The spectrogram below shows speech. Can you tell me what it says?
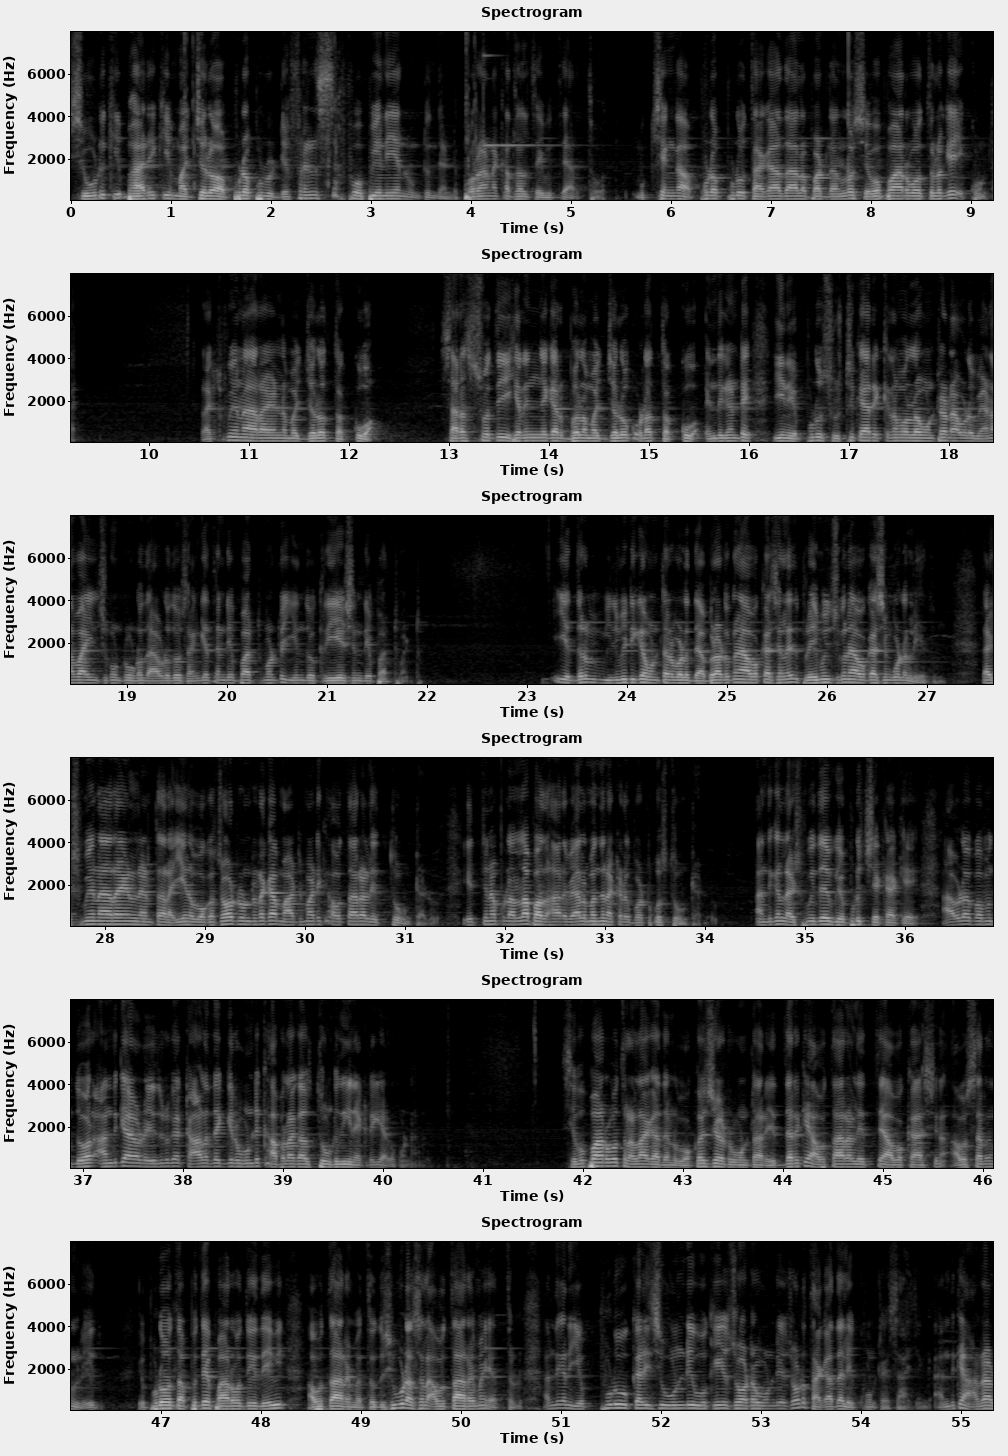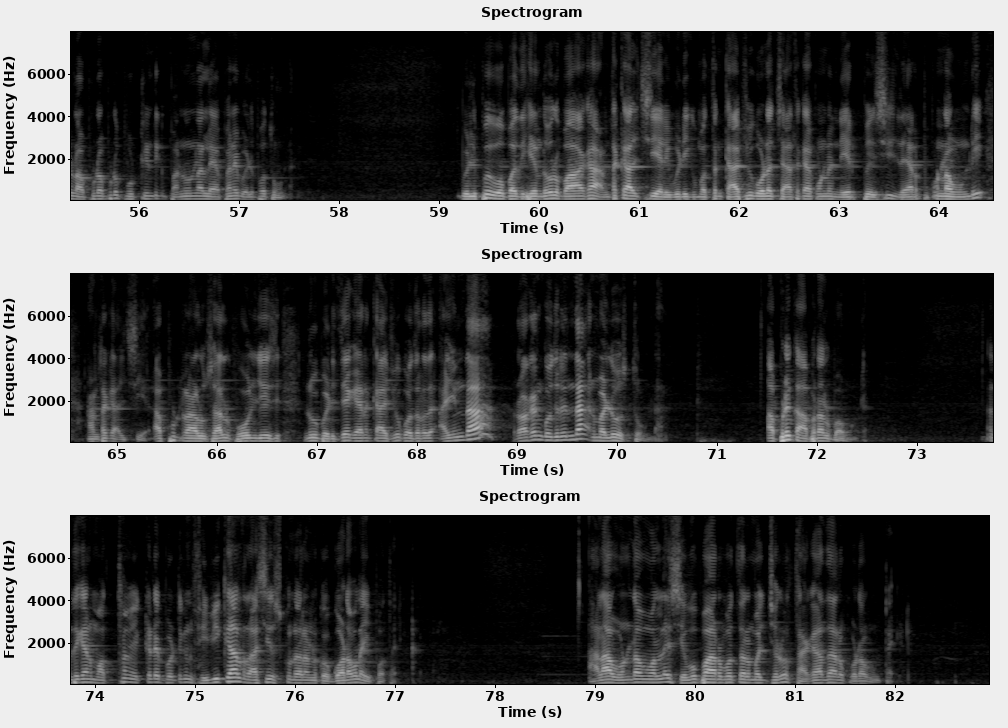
శివుడికి భార్యకి మధ్యలో అప్పుడప్పుడు డిఫరెన్స్ ఆఫ్ ఒపీనియన్ ఉంటుందండి. పురాణ కథలు చెబితే అర్థం. ముఖ్యంగా అప్పుడప్పుడు తగాదాలు పడడంలో శివపార్వతులకే ఎక్కువ ఉంటాయి. లక్ష్మీనారాయణ మధ్యలో తక్కువ. సరస్వతి హిరణ్య గర్భుల మధ్యలో కూడా తక్కువ. ఎందుకంటే ఈయన ఎప్పుడు సృష్టి కార్యక్రమంలో ఉంటాడు. ఆవిడ వీణ వాయించుకుంటూ ఆవిడదో సంగీతం డిపార్ట్మెంట్ ఈయనదో క్రియేషన్ డిపార్ట్మెంట్. ఈ ఇద్దరు విడివిడిగా ఉంటారు వాళ్ళు దెబ్బలాడుకునే అవకాశం లేదు ప్రేమించుకునే అవకాశం కూడా లేదు. లక్ష్మీనారాయణలు అంటారు ఈయన ఒక చోట ఉండగా మాటిమాటికి అవతారాలు ఎత్తూ ఉంటాడు. ఎత్తినప్పుడల్లా పదహారు వేల మందిని అక్కడికి పట్టుకొస్తూ ఉంటాడు. అందుకని లక్ష్మీదేవికి ఎప్పుడు చికాకే. ఆవిడ పాపం దూరం అందుకే ఆవిడ ఎదురుగా కాళ్ళ దగ్గర ఉండి కాపలా కాస్తూ ఉంటుంది ఈయన ఎక్కడికి వెళ్ళకుండా. శివపార్వతులు అలా కాదండి ఒక చోట ఉంటారు. ఇద్దరికీ అవతారాలు ఎత్తే అవకాశం అవసరం లేదు. ఎప్పుడో తప్పితే పార్వతీదేవి అవతారం ఎత్తదు. శివుడు అసలు అవతారమే ఎత్తడు. అందుకని ఎప్పుడూ కలిసి ఉండి ఒకే చోట ఉండే చోట తగాదాలు ఎక్కువ ఉంటాయి సహజంగా. అందుకే ఆడవాళ్ళు అప్పుడప్పుడు పుట్టింటికి పనున్న లేపనే వెళ్ళిపోతూ ఉంటాయి వెళ్ళిపోయి ఓ పదిహేను రోజులు బాగా అంటకాలు చేయాలి వీడికి మొత్తం కాఫీ కూడా చేత కాకుండా నేర్పేసి నేర్పకుండా ఉండి అంటకాలు చేయాలి అప్పుడు నాలుగు సార్లు ఫోన్ చేసి నువ్వు పెడితే కానీ కాఫీ కుదరదు. అయిందా? రోగం కుదిరిందా? అని మళ్ళీ వస్తూ ఉండాలి. అప్పుడే కాపురాలు బాగుంటాయి. అందుకని మొత్తం ఇక్కడే పెట్టుకుని ఫివికాల్ రాసేసుకున్నారనుకో గొడవలు అయిపోతాయి. అలా ఉండడం వల్లే శివపార్వతుల మధ్యలో తగాదాలు కూడా ఉంటాయి.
